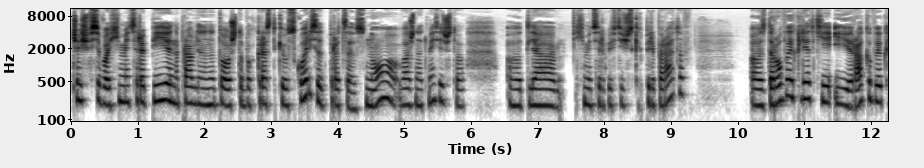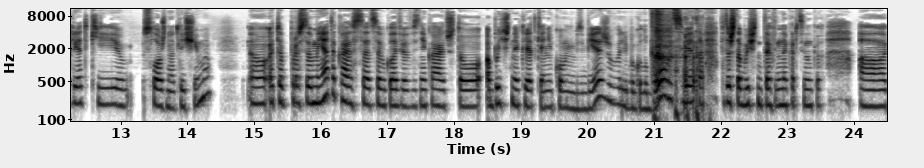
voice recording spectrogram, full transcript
Чаще всего химиотерапия направлена на то, чтобы как раз-таки ускорить этот процесс, но важно отметить, что э, для химиотерапевтических препаратов э, здоровые клетки и раковые клетки сложно отличимы. Э, Это просто у меня такая ассоциация в голове возникает, что обычные клетки, они какого-нибудь бежевого, либо голубого цвета, потому что обычно так на картинках, а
